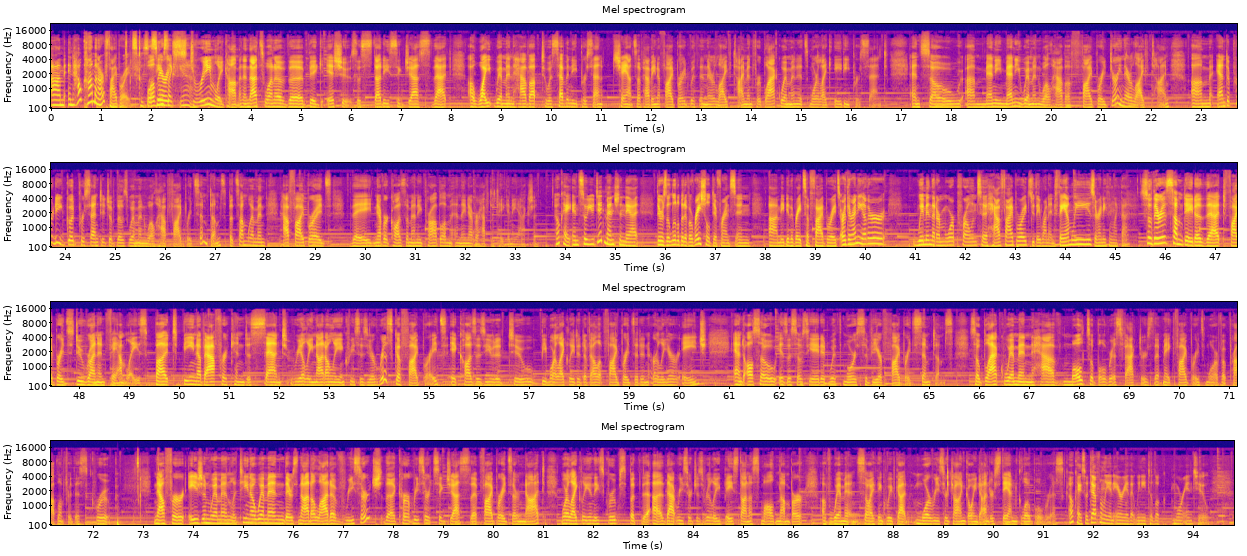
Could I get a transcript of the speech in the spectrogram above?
Um, and how common are fibroids? Well, they're like, extremely yeah. common, and that's one of the big issues. The study suggests that uh, white women have up to a 70% chance of having a fibroid within their lifetime, and for black women, it's more like 80%. And so um, many, many women will have a fibroid during their lifetime, um, and a pretty good percentage of those women will have fibroid symptoms, but some women have fibroids they never cause them any problem and they never have to take any action. Okay, and so you did mention that there's a little bit of a racial difference in uh, maybe the rates of fibroids. Are there any other women that are more prone to have fibroids? Do they run in families or anything like that? So, there is some data that fibroids do run in families, but being of African descent really not only increases your risk of fibroids, it causes you to, to be more likely to develop fibroids at an earlier age and also is associated with more severe fibroid symptoms. So, black women have multiple risk factors that make fibroids more of a problem for this group. Now, for Asian women, Latino women, there's not a lot of research. The current research suggests that fibroids are not more likely in these groups, but the, uh, that research is really based on a small number of women. So I think we've got more research ongoing to understand global risk. Okay, so definitely an area that we need to look more into.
